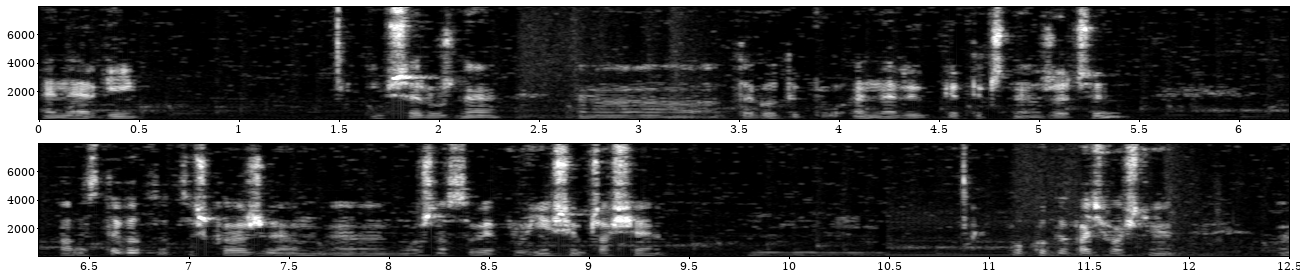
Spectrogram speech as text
energii i przeróżne e, tego typu energetyczne rzeczy. Ale z tego co też kojarzyłem, e, można sobie w późniejszym czasie mm, pokupywać właśnie e,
